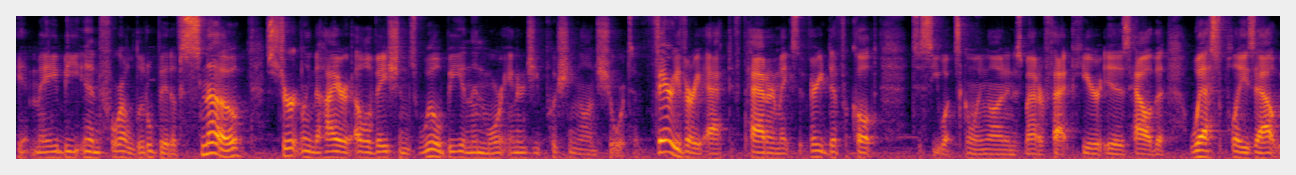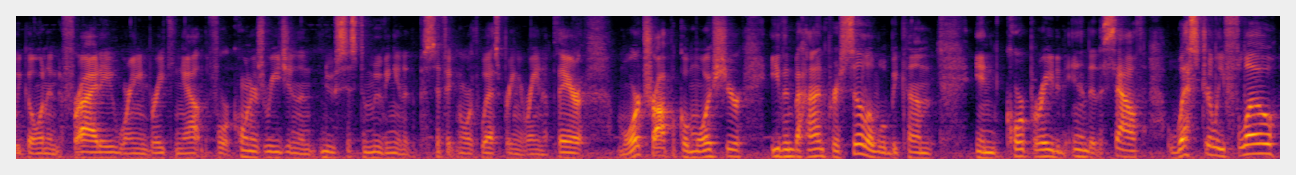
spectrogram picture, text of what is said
it may be in for a little bit of snow. Certainly the higher elevations will be, and then more energy pushing on shore. It's a very, very active pattern, makes it very difficult to see what's going on. And as a matter of fact, here is how the west plays out. We go on into Friday, rain breaking out in the Four Corners region, and new system moving into the Pacific Northwest, bringing rain up there. More tropical moisture, even behind Priscilla, will become incorporated into the south westerly flow.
